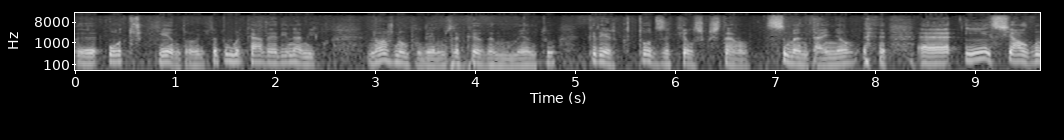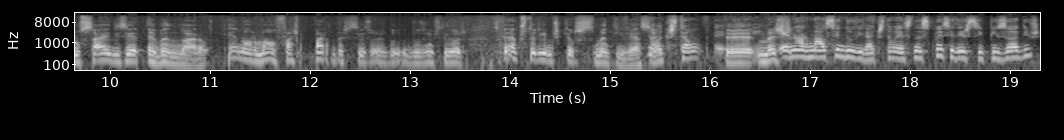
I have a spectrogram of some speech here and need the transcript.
uh, outros que entram e, portanto, o mercado é dinâmico. Nós não podemos, a cada momento, querer que todos aqueles que estão se mantenham uh, e, se algum sai, dizer abandonaram. É normal, faz parte das decisões do, dos investidores. Se calhar gostaríamos que eles se mantivessem. Não, a questão uh, mas... é normal, sem dúvida. A questão é se, na sequência destes episódios,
